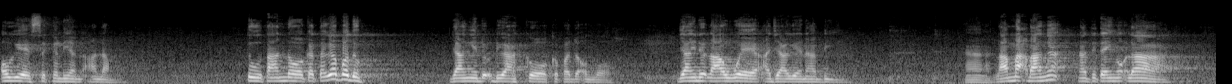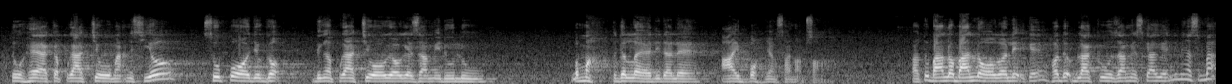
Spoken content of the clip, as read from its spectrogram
orang sekalian alam. Tu tanda kata apa tu? Jangan duk deraka kepada Allah. Jangan duk lawan ajaran Nabi. Ha, lama banget nanti tengoklah. Tuhan akan peracur manusia supaya juga dengan peracur orang-orang zaman dulu lemah tergelai di dalam aibah yang sangat besar. Lepas tu bala-bala galik ke, hidup berlaku zaman sekarang ni dengan sebab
